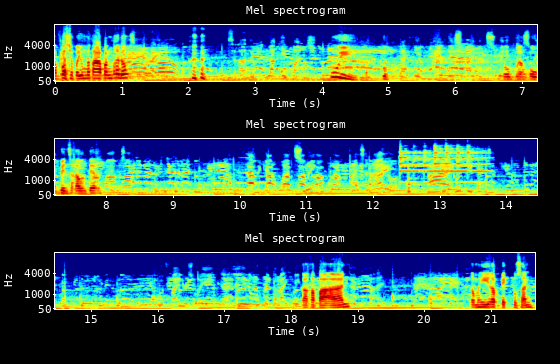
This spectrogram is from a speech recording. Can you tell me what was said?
Aba, siya pa yung matapang brad, oh. Salado, lucky punch. Uy, sobrang open sa counter. Kakapaan. 35. Ka mahirap pektusan.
